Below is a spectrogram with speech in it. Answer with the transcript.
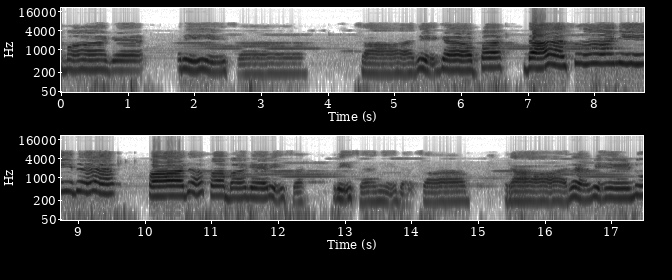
మగ రే సా సారి గ ప దాసని ద పాద ప మగ రి స రి స ని ద సా రారవేణు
